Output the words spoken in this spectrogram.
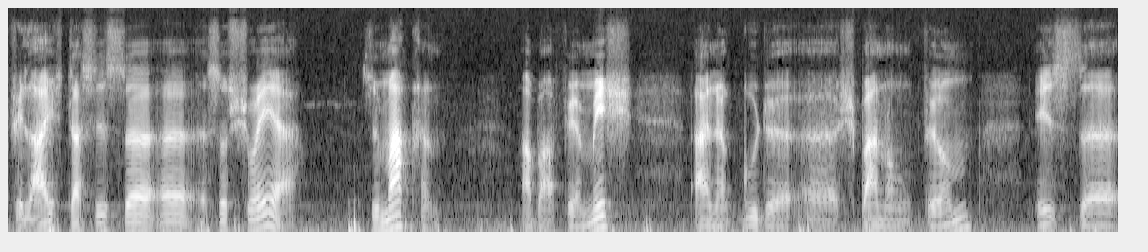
Vielleicht das ist äh, äh, so schwer zu machen, aber für mich eine gute äh, Spannungsfilm ist äh, äh,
